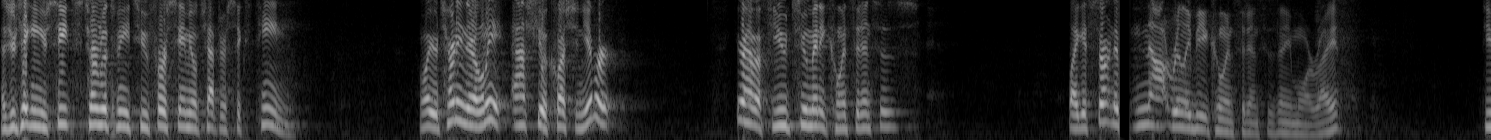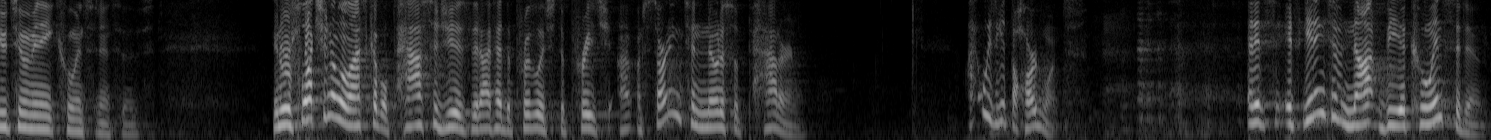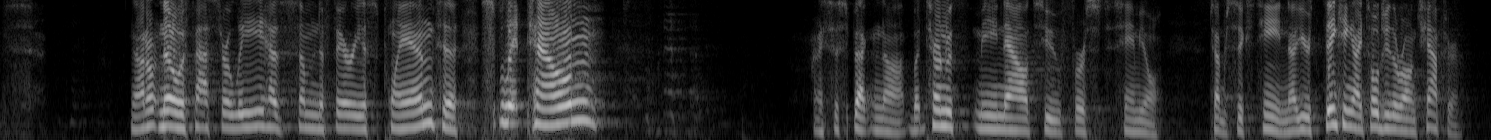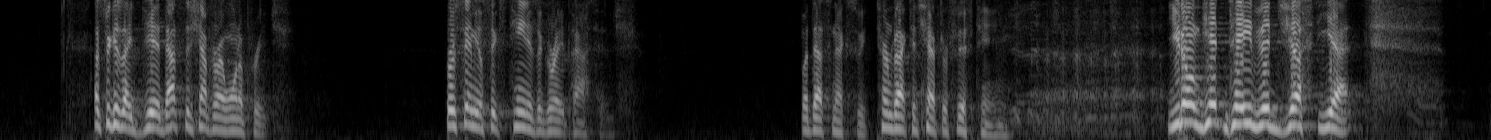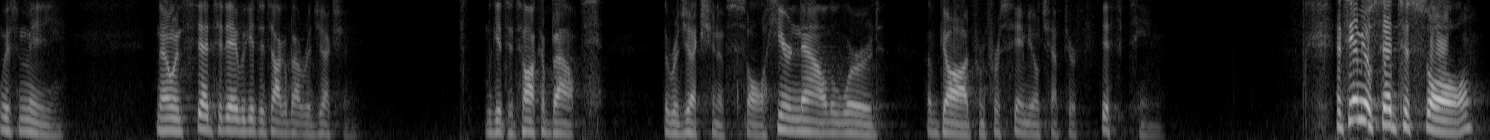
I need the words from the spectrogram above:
As you're taking your seats, turn with me to 1 Samuel chapter 16. While you're turning there, let me ask you a question. You ever, you ever have a few too many coincidences? Like it's starting to not really be coincidences anymore, right? Few too many coincidences. In reflection on the last couple passages that I've had the privilege to preach, I'm starting to notice a pattern. I always get the hard ones. And it's, it's getting to not be a coincidence. Now, I don't know if Pastor Lee has some nefarious plan to split town. I suspect not. But turn with me now to 1 Samuel chapter 16. Now, you're thinking I told you the wrong chapter. That's because I did. That's the chapter I want to preach. 1 Samuel 16 is a great passage. But that's next week. Turn back to chapter 15. You don't get David just yet with me. No, instead, today we get to talk about rejection. We get to talk about the rejection of Saul. Hear now the word of God from 1 Samuel chapter 15. And Samuel said to Saul,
